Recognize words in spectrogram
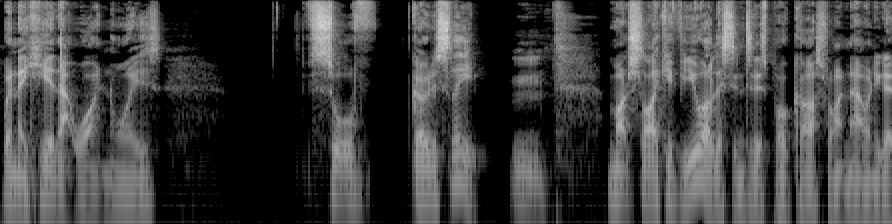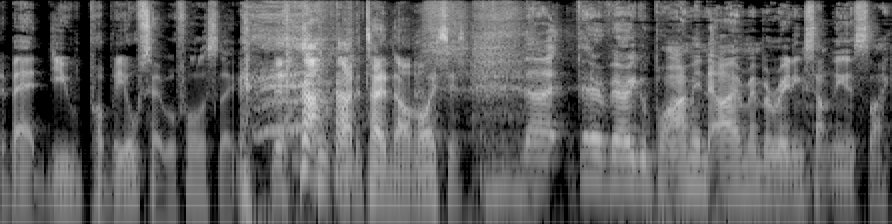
when they hear that white noise, sort of go to sleep. Mm. Much like if you are listening to this podcast right now when you go to bed, you probably also will fall asleep by the tone of our voices. No, very, very good point. I mean, I remember reading something. It's like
